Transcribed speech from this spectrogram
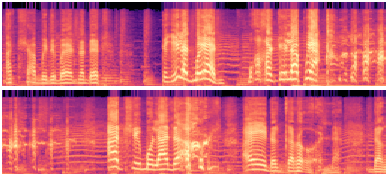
At sabi ni Bernadette, tigilan mo yan! Mukha kang tilapia! at simula doon ay nagkaroon ng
